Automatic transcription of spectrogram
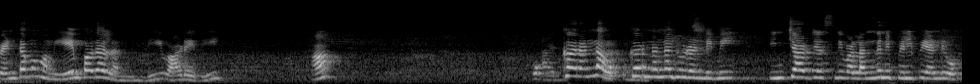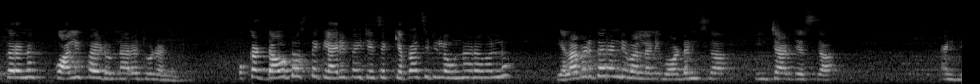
పెంటమొహం ఏం పదాలండి వాడేది? ఒక్కరన్నా ఒక్కరినన్నా చూడండి మీ ఇన్ఛార్జెస్ని వాళ్ళందరినీ పిలిపియండి. ఒక్కరన్నా క్వాలిఫైడ్ ఉన్నారా చూడండి. ఒక్క డౌట్ వస్తే క్లారిఫై చేసే కెపాసిటీలో ఉన్నారా వాళ్ళు? ఎలా పెడతారండి వాళ్ళని వార్డెన్స్గా ఇన్ఛార్జెస్గా? అండ్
